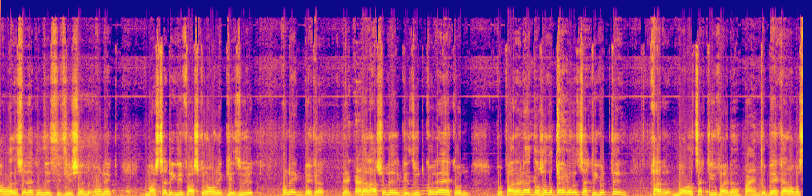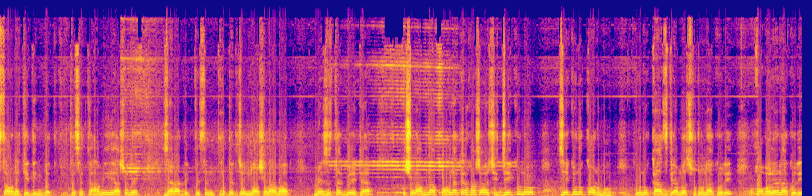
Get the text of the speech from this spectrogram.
বাংলাদেশের এখন যে সিচুয়েশন অনেক মাস্টার ডিগ্রি পাশ করা অনেক গ্রাজুয়েট অনেক বেকার। তারা আসলে গ্রাজুয়েট করে এখন পারে না দশ হাজার টাকা মতো চাকরি করতে আর বড় চাকরিও পায় না। পায় না। তো বেকার অবস্থা অনেকেই দিন করতেছে। তো আমি আসলে যারা দেখতেছেন তাদের জন্য আসলে আমার মেসেজ থাকবে এটা আসলে আমরা পড়ালেখার পাশাপাশি যে কোনো যে কোনো কর্ম, কোনো কাজকে আমরা ছোটো না করি, অবহেলা করি,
